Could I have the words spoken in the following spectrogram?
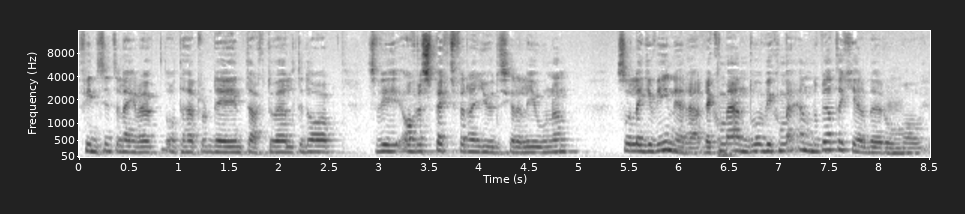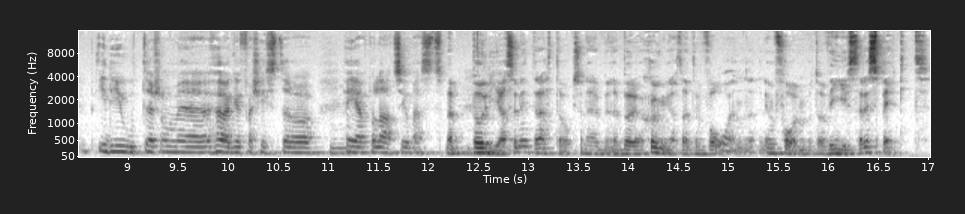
finns inte längre och det, här, det är inte aktuellt idag. Så vi, av respekt för den judiska religionen så lägger vi ner det här. Det kommer ändå, vi kommer ändå bli attackerade i Rom Mm. av idioter som är högerfascister och hejar på Lazio mest. Men började sig inte detta också när det började sjungas att det var en, en form av att visa respekt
